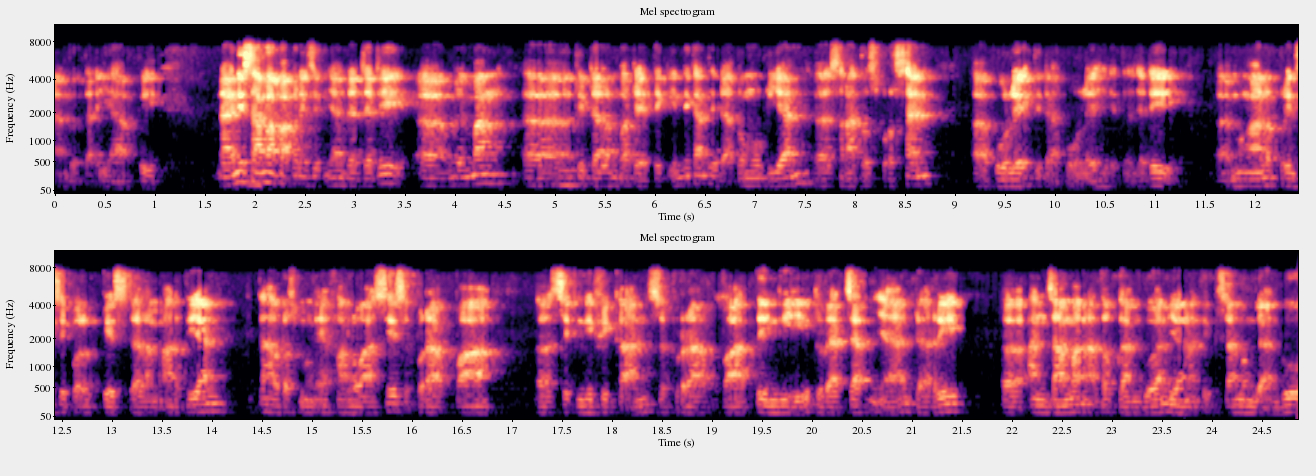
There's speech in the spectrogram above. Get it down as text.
anggota IHP. Nah ini sama Pak prinsipnya, dan jadi eh, memang eh, di dalam kode etik ini kan tidak kemudian eh, 100% eh, boleh tidak boleh gitu. Jadi eh, menganut prinsipal base dalam artian kita harus mengevaluasi seberapa eh, signifikan, seberapa tinggi derajatnya dari eh, ancaman atau gangguan yang nanti bisa mengganggu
